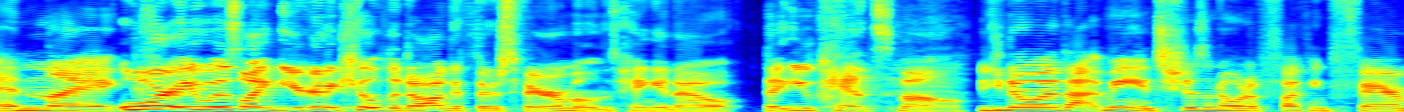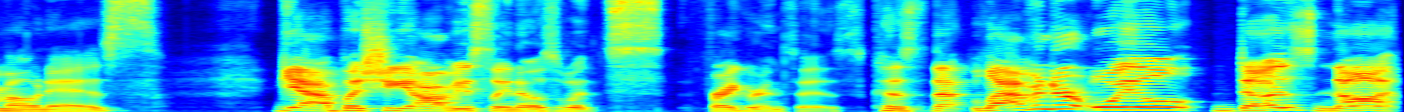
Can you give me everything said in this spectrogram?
And like, Or it was like you're gonna kill the dog if there's pheromones hanging out that you can't smell. you know what that means? She doesn't know what a fucking pheromone is. Yeah, but she obviously knows what s- fragrance is because that lavender oil does not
